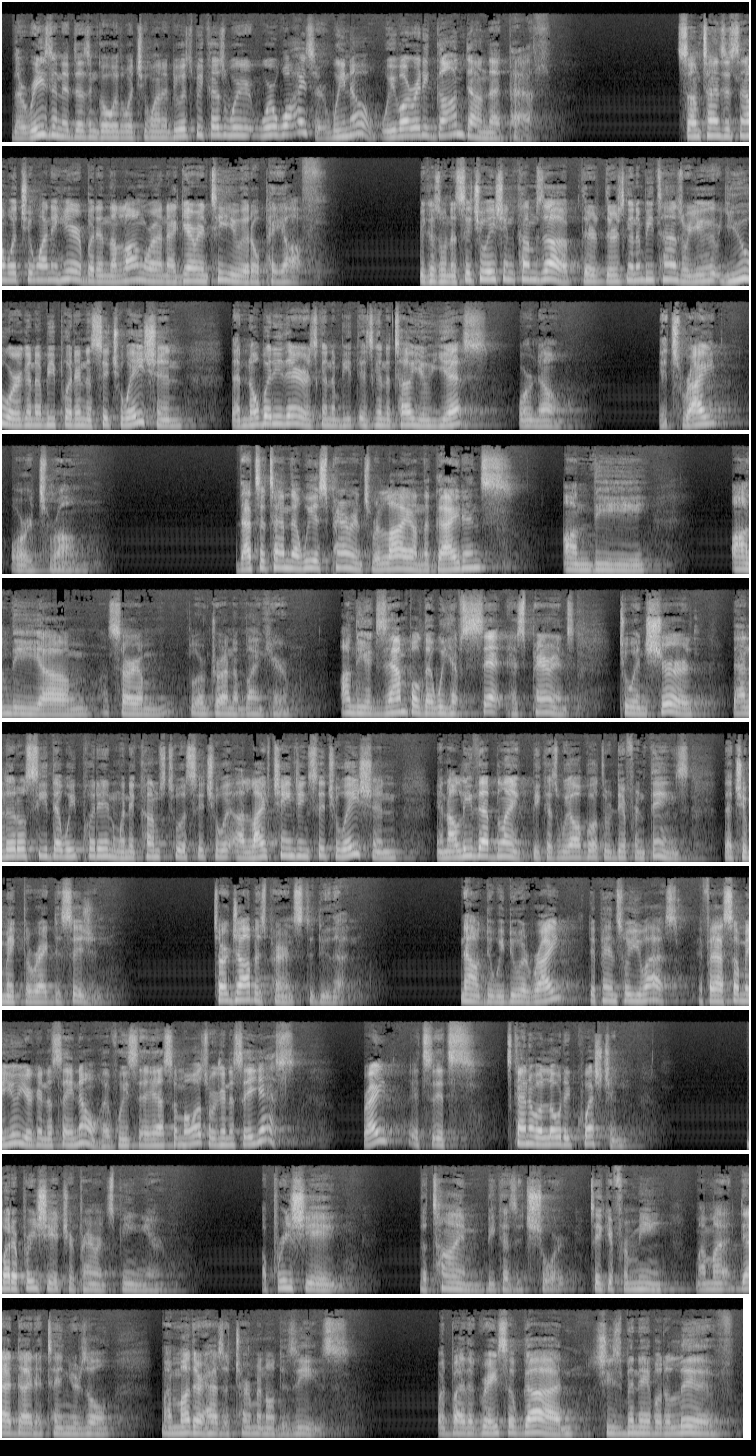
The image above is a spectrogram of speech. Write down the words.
The reason it doesn't go with what you want to do is because we're, we're wiser. We know. We've already gone down that path. Sometimes it's not what you want to hear, but in the long run, I guarantee you it'll pay off. Because when a situation comes up, there, there's going to be times where you, you are going to be put in a situation that nobody there is going to be is going to tell you yes or no. It's right or it's wrong. That's a time that we as parents rely on the guidance, on the, on the, um, sorry, I'm drawing a blank here, on the example that we have set as parents to ensure that little seed that we put in when it comes to a, situa- a life changing situation, and I'll leave that blank because we all go through different things, that you make the right decision. It's our job as parents to do that. Now, do we do it right? Depends who you ask. If I ask some of you, you're going to say no. If we say ask some of us, we're going to say yes. Right? It's, it's, it's kind of a loaded question. But appreciate your parents being here. Appreciate the time because it's short. Take it from me. My, dad died at 10 years old. My mother has a terminal disease. But by the grace of God, she's been able to live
